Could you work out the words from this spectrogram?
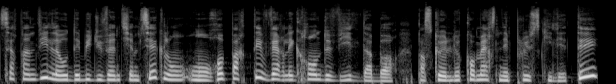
certaines villes, au début du XXe siècle, on, on repartait vers les grandes villes d'abord, parce que le commerce n'est plus ce qu'il était.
